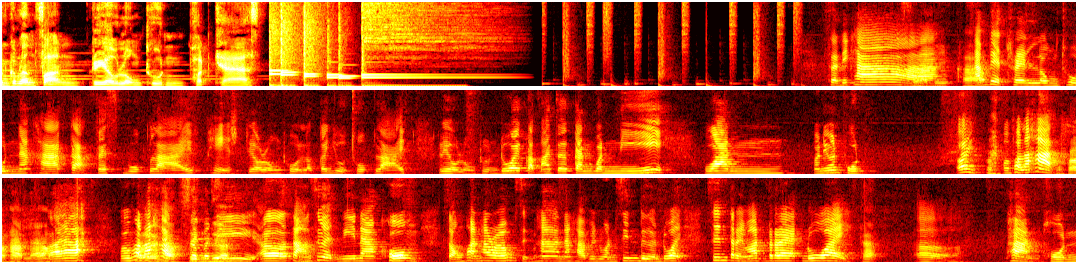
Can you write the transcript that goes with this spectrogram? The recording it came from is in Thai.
คุณกำลังฟังเรียวลงทุนพอดแคสต์ สวัสดีค่ะ สวัสดีครับ อัปเดตเทรนด์ลงทุนนะคะกับ Facebook Live เพจเรียวลงทุน แล้วก็ YouTube Live เรียวลงทุนด้วย กลับมาเจอกันวันนี้วันวันนี้วันพุธ เอ้ย วันพฤหัสพระหัสแล้ว อะวันพฤหัสสิ้บนเดือน ดีเออ31มีนาคม 2565 นะคะ เป็นวันสิ้นเดือนด้วย สิ้นไตรมาสแรกด้วยครับเออผ่านพ้น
